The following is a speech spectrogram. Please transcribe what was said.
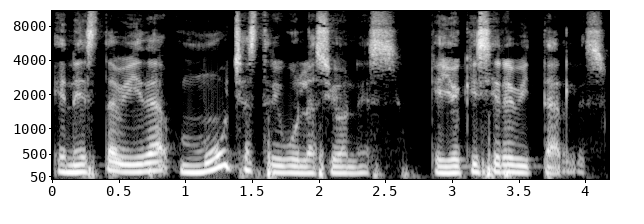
en esta vida muchas tribulaciones que yo quisiera evitarles.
